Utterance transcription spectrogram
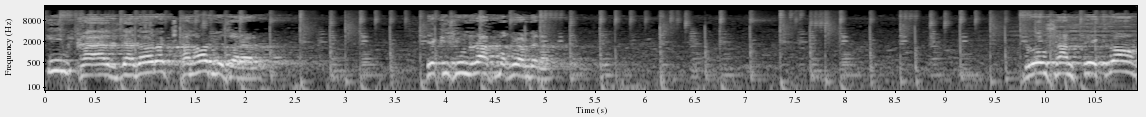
این قرض را کنار بذارن یکیشون رفت مقیم بدن. روشن فکران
